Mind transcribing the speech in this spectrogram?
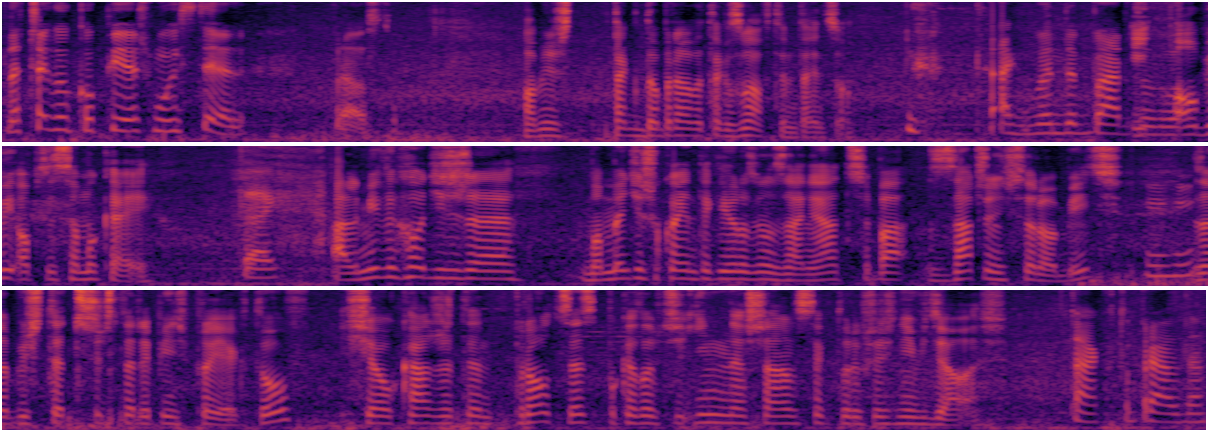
dlaczego kopiujesz mój styl? Po prostu. Będziesz tak dobra, tak zła w tym tańcu. Tak, będę bardzo I zła. obie opcje są ok. Tak. Ale mi wychodzi, że w momencie szukania takiego rozwiązania trzeba zacząć to robić, Mhm. zrobisz te 3, 4, 5 projektów i się okaże, że ten proces pokazał Ci inne szanse, których wcześniej nie widziałaś. Tak, to prawda.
